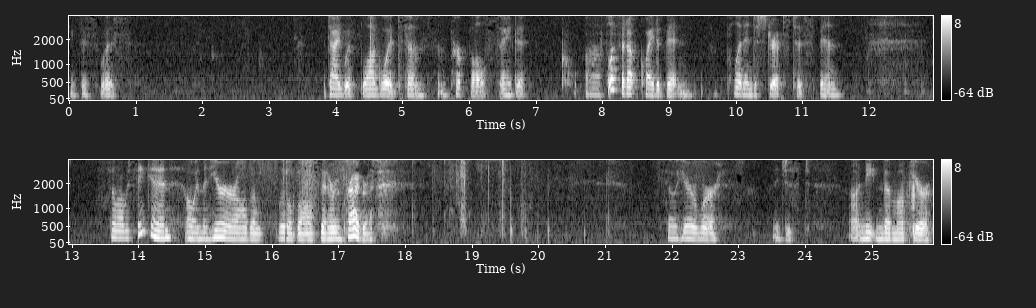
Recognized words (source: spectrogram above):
think this was dyed with logwood, some some purples. So I had to uh, fluff it up quite a bit and pull it into strips to spin. So I was thinking, oh, and then here are all the little balls that are in progress. so here we're, I just uh, neatened them up here.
